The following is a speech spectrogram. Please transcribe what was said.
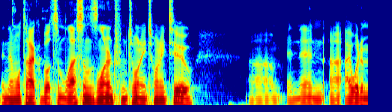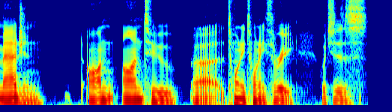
and then we'll talk about some lessons learned from 2022. Um, and then uh, I would imagine on on to uh, 2023, which is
